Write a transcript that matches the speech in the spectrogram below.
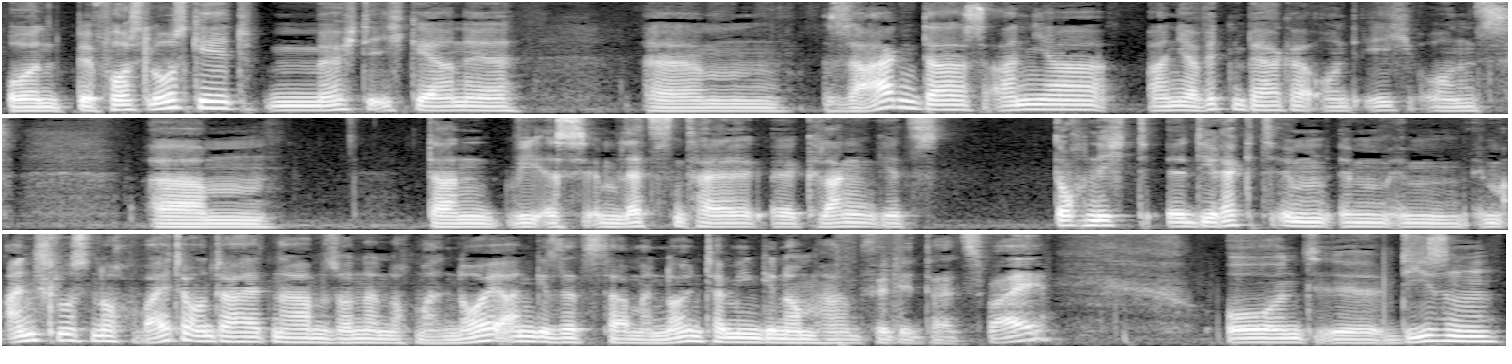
und bevor es losgeht, möchte ich gerne ähm, sagen, dass Anja, Anja Wittenberger und ich uns ähm, dann, wie es im letzten Teil äh, klang, jetzt doch nicht äh, direkt im, im, im, im Anschluss noch weiter unterhalten haben, sondern nochmal neu angesetzt haben, einen neuen Termin genommen haben für den Teil 2. Und äh, diesen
